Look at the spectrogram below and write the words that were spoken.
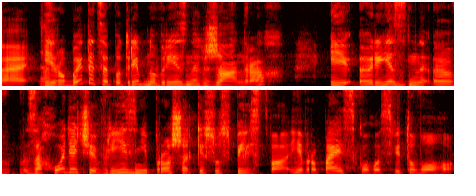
Е, Так. І робити це потрібно в різних жанрах. І різн, е, заходячи в різні прошарки суспільства європейського, світового,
